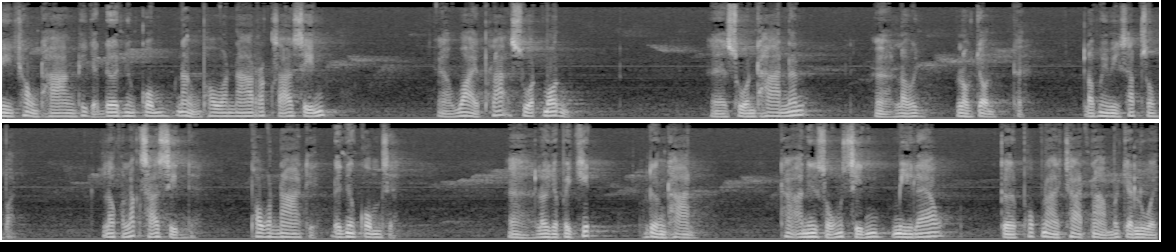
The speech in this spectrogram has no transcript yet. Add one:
มีช่องทางที่จะเดินยังกรมนั่งภาวนารักษาศีลไหว้พระสวดมนต์ส่วนทานนั้นเราเราจน เราไม่มีทรัพย์สมบัติ เราก็รักษาศีลภาวนาทีเดินยังกรมเสียเราจะไปคิด เรื่องทาน ถ้าอันนี้สงศีลมีแล้ว เกิดพบหน้าชาติหน้ามันจะรวย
